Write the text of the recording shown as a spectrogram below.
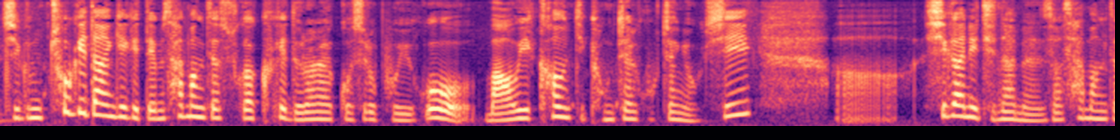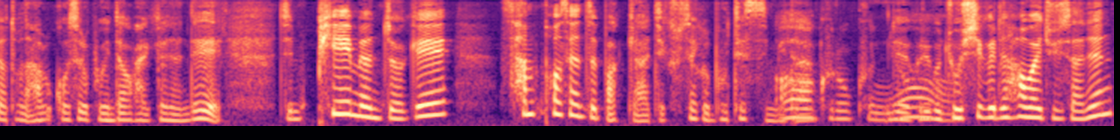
지금 초기 단계이기 때문에 사망자 수가 크게 늘어날 것으로 보이고 마우이 카운티 경찰국장 역시 어, 시간이 지나면서 사망자 더 나올 것으로 보인다고 밝혔는데 지금 피해 면적의 3%밖에 아직 수색을 못했습니다. 아, 그렇군요. 네, 그리고 조시 그린 하와이 주지사는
